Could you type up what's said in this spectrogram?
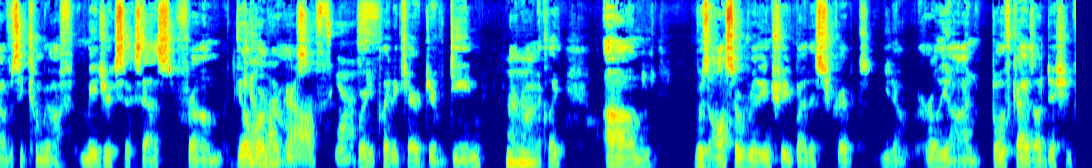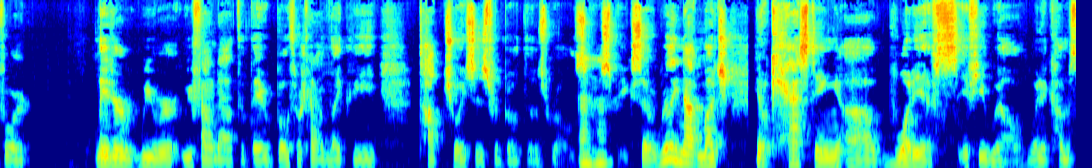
obviously coming off major success from Gilmore, Gilmore Girls, Girls. Yes. where he played a character of Dean, Mhm. ironically. Um, was also really intrigued by this script. You know, early on, both guys auditioned for it. Later, we were we found out that they both were kind of like the top choices for both those roles, so to Mhm. speak. So really, not much you know casting uh, what ifs, if you will, when it comes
